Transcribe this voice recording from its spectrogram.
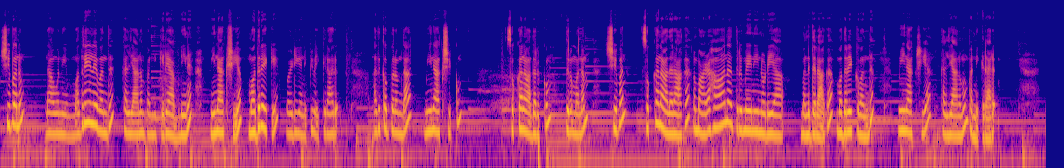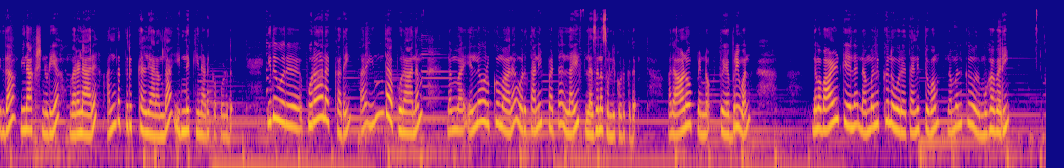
சிவனும் நான் உன்னை மதுரையில் வந்து கல்யாணம் பண்ணிக்கிறேன் அப்படின்னு மீனாட்சியை மதுரைக்கே வழி அனுப்பி வைக்கிறாரு. அதுக்கப்புறம் தான் மீனாட்சிக்கும் சொக்கநாதருக்கும் திருமணம். சிவன் சொக்கநாதராக ரொம்ப அழகான திருமேனியினுடைய மனிதராக மதுரைக்கு வந்து மீனாட்சியை கல்யாணமும் பண்ணிக்கிறாரு. இதுதான் மீனாட்சியினுடைய வரலாறு. அந்த திருக்கல்யாணம் தான் இன்றைக்கி நடக்க போடுது இது ஒரு புராண கதை. ஆனால் இந்த புராணம் நம்ம எல்லோருக்குமான ஒரு தனிப்பட்ட லைஃப் லெசனை சொல்லி கொடுக்குது. அது ஆணோ பெண்ணோ டு எவ்ரி ஒன் நம்ம வாழ்க்கையில் நம்மளுக்குன்னு ஒரு தனித்துவம் நம்மளுக்குன்னு ஒரு முகவரி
